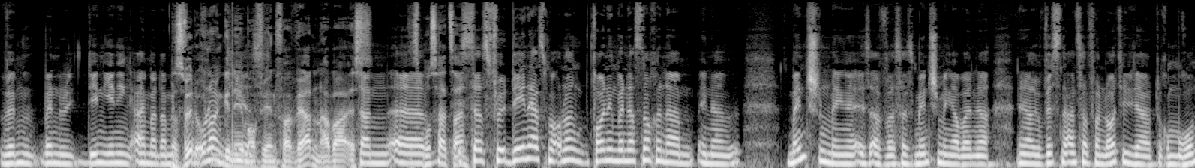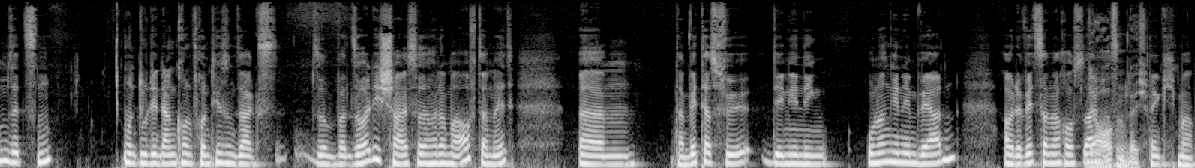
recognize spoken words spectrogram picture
wenn, wenn du denjenigen einmal damit Das wird unangenehm auf jeden Fall werden, aber es, dann äh, es muss halt sein. ist das für den erstmal unangenehm, vor allem wenn das noch in einer, in einer Menschenmenge ist, also was heißt Menschenmenge, aber in einer, in einer gewissen Anzahl von Leuten, die da drumrum sitzen und du den dann konfrontierst und sagst, so, was soll die Scheiße, hör doch mal auf damit, ähm, dann wird das für denjenigen unangenehm werden, aber der wird es danach auch sein. Ja, hoffentlich. Denke ich mal.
